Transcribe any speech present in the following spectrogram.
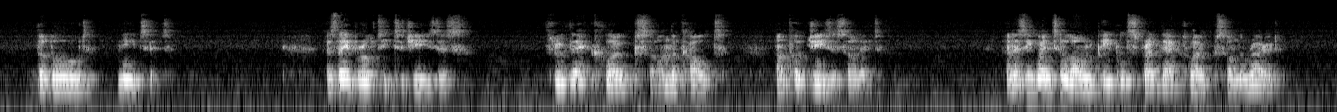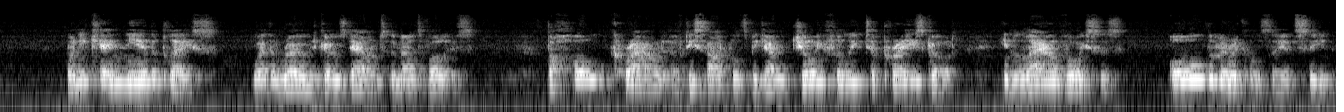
the Lord needs it. As they brought it to Jesus, threw their cloaks on the colt and put Jesus on it. And as he went along, people spread their cloaks on the road. When he came near the place where the road goes down to the Mount of Olives, the whole crowd of disciples began joyfully to praise God in loud voices all the miracles they had seen.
